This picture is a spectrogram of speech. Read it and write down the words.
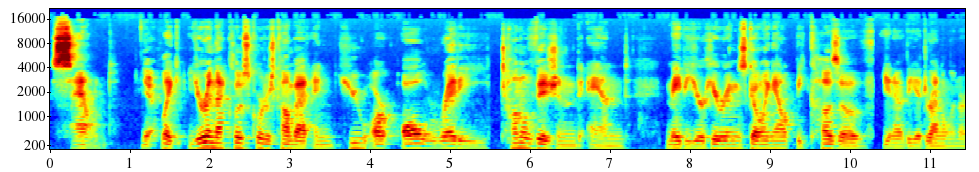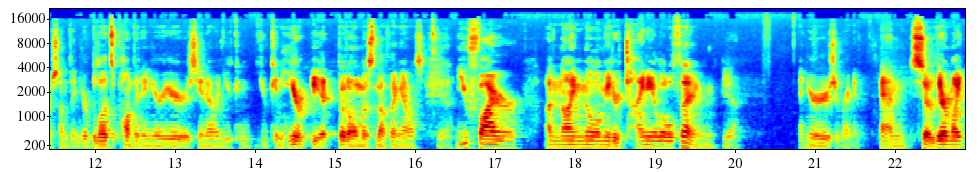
sound. Yeah. Like you're in that close quarters combat and you are already tunnel visioned and maybe your hearing's going out because of, you know, the adrenaline or something. Your blood's pumping in your ears, you know, and you can you can hear it but almost nothing else. Yeah. You fire a nine millimeter tiny little thing Yeah. and your ears are ringing. And so there might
